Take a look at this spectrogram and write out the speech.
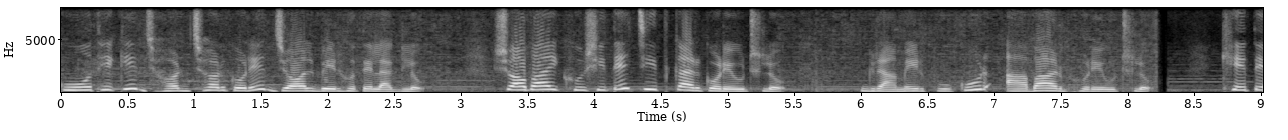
কুয়ো থেকে ঝরঝর করে জল বের হতে লাগল। সবাই খুশিতে চিৎকার করে উঠল। গ্রামের পুকুর আবার ভরে উঠল। খেতে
